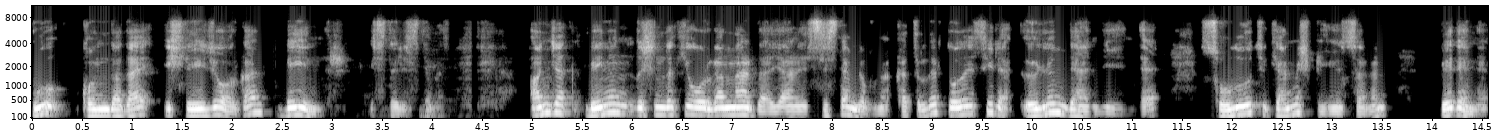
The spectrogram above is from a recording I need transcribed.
Bu konuda da işleyici organ beyindir ister istemez. Ancak beynin dışındaki organlar da yani sistem de buna katılır. Dolayısıyla ölüm dendiğinde soluğu tükenmiş bir insanın bedeni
